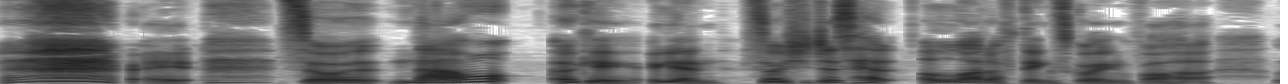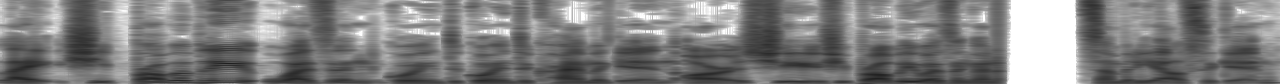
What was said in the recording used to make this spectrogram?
right. So now okay, again, so she just had a lot of things going for her. Like she probably wasn't going to go into crime again, or she she probably wasn't gonna somebody else again.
